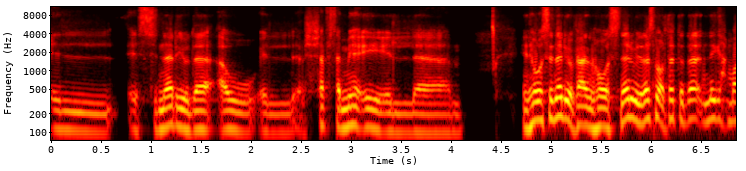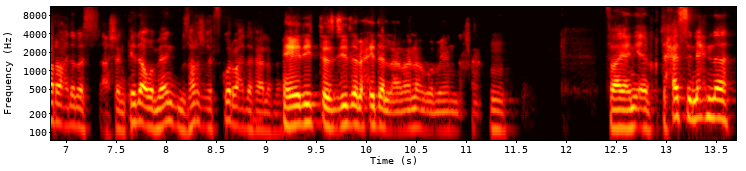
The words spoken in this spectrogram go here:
السيناريو ده أو مش عارف أسميها إيه ال- يعني هو سيناريو فعلا هو السيناريو اللي رسمه أرتيتا ده نجح مرة واحدة بس. عشان كده أوباميانج ما ظهرش غير في كورة واحدة فعلا. هي دي التسديدة الوحيدة اللي عملها أوباميانج فعلا. فيعني أنا كنت حاسس إن إحنا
